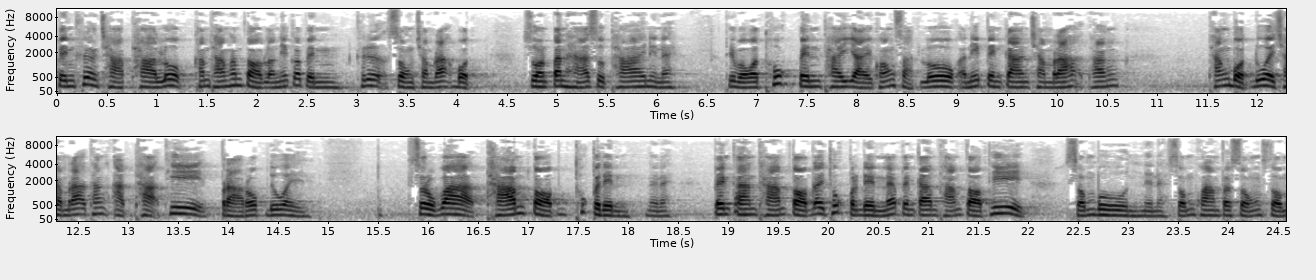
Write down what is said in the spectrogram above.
เป็นเครื่องฉาบทาโลกคำถามคำตอบเหล่านี้ก็เป็นเครื่องทรงชำระบท ส่วนปัญหาสุดท้ายนี่นะที่บอกว่าทุกเป็นภัยใหญ่ของสัตว์โลก อันนี้เป็นการชำระทั้งทั้งบทด้วยชำระทั้งอัฏฐะที่ปรารบด้วย สรุปว่าถามตอบทุกประเด็นเนี่ยนะเป็นการถามตอบได้ทุกประเด็น และเป็นการถามตอบที่สมบูรณ์เนี่ยนะสมความประสงค์สม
